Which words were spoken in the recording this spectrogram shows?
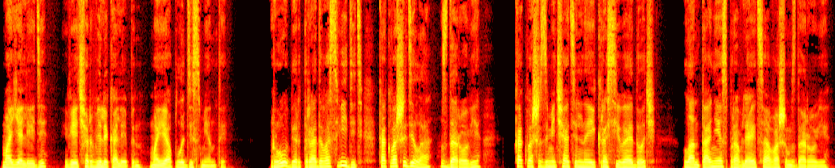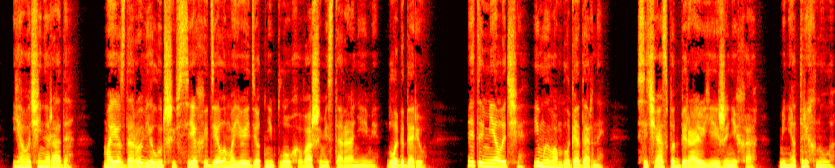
«Моя леди, вечер великолепен, мои аплодисменты». «Роберт, рада вас видеть. Как ваши дела? Здоровье? Как ваша замечательная и красивая дочь? Лантания справляется о вашем здоровье. Я очень рада. Мое здоровье лучше всех, и дело мое идет неплохо вашими стараниями. Благодарю. Это мелочи, и мы вам благодарны. Сейчас подбираю ей жениха. Меня тряхнуло.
